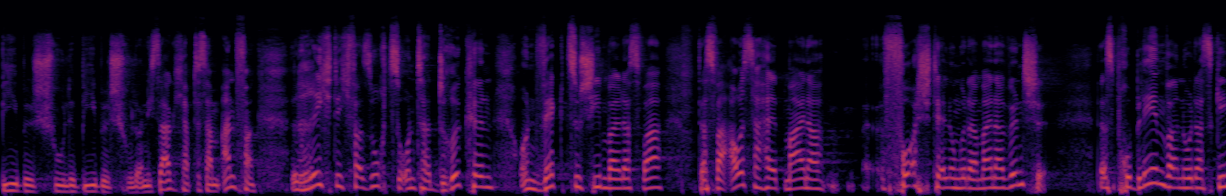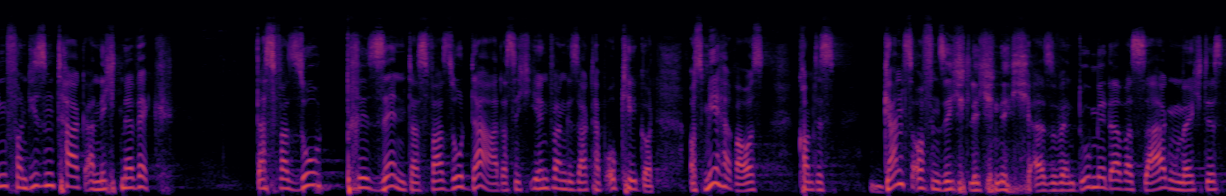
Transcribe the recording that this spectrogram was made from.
Bibelschule, Bibelschule. Und ich sage, ich habe das am Anfang richtig versucht zu unterdrücken und wegzuschieben, weil das war, das war außerhalb meiner Vorstellung oder meiner Wünsche. Das Problem war nur, das ging von diesem Tag an nicht mehr weg. Das war so präsent, das war so da, dass ich irgendwann gesagt habe, okay Gott, aus mir heraus kommt es Ganz offensichtlich nicht. Also wenn du mir da was sagen möchtest,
